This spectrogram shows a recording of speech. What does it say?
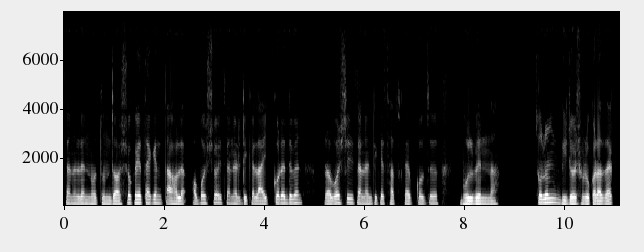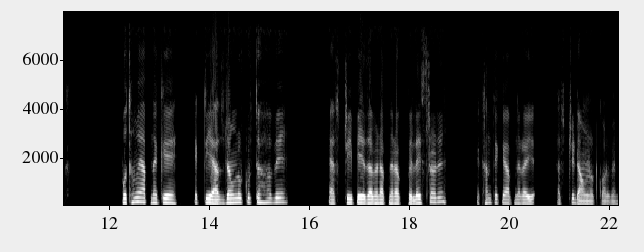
চ্যানেলের নতুন দর্শক হয়ে থাকেন, তাহলে অবশ্যই চ্যানেলটিকে লাইক করে দেবেন আর অবশ্যই চ্যানেলটিকে সাবস্ক্রাইব করতে ভুলবেন না। চলুন ভিডিও শুরু করা যাক। প্রথমে আপনাকে একটি অ্যাপস ডাউনলোড করতে হবে। অ্যাপসটি পেয়ে যাবেন আপনারা প্লে স্টোরে এখান থেকে আপনারা এই অ্যাপসটি ডাউনলোড করবেন।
